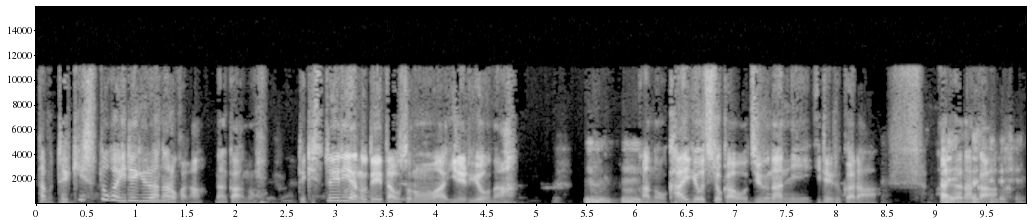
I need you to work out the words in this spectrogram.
多分テキストがイレギュラーなのかな？なんかあの、テキストエリアのデータをそのまま入れるような、うん、うん。あの、開業値とかを柔軟に入れるから、あれはなんか、確確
